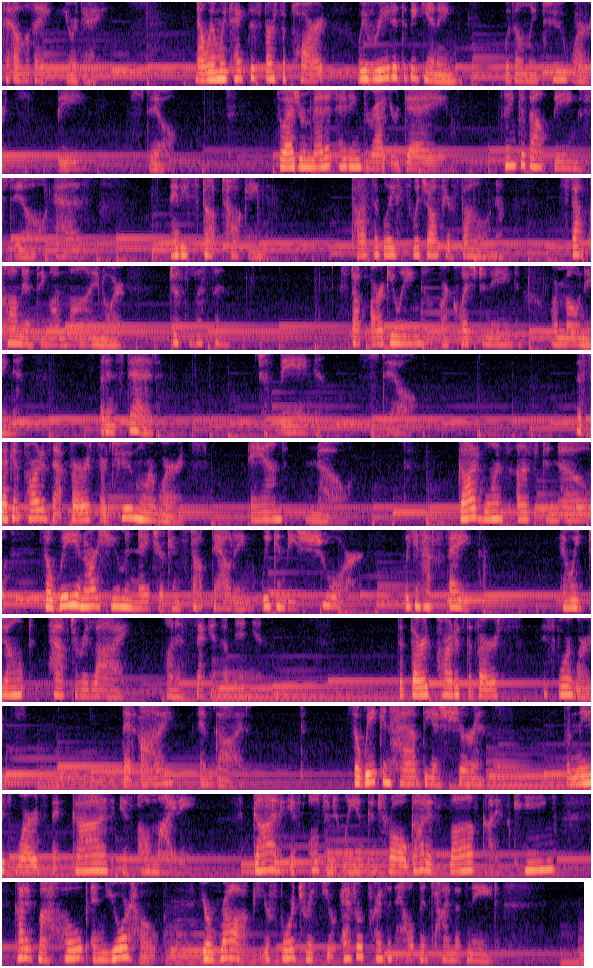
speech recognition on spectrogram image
to elevate your day. Now, when we take this verse apart, we read at the beginning with only two words be still. So, as you're meditating throughout your day, think about being still as maybe stop talking, possibly switch off your phone Stop commenting online or just listen. Stop arguing or questioning or moaning, but instead, just being still. The second part of that verse are two more words and know. God wants us to know so we in our human nature can stop doubting. We can be sure. We can have faith and we don't have to rely on a second opinion. The third part of the verse is four words that I am God. So we can have the assurance from these words that God is Almighty. God is ultimately in control. God is love. God is King. God is my hope and your hope, your rock, your fortress, your ever present help in time of need.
